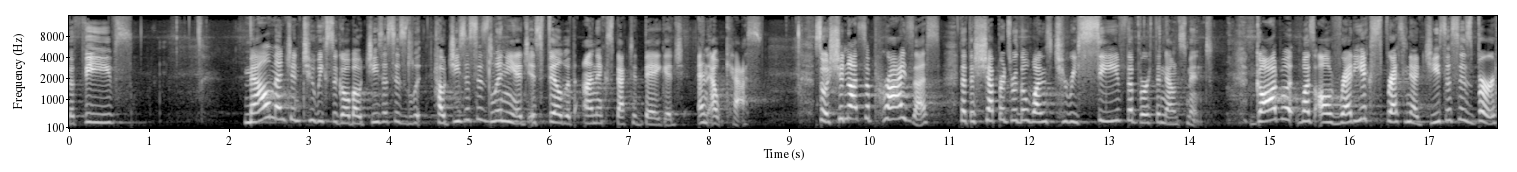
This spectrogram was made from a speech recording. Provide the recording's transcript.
the thieves. Mal mentioned two weeks ago about Jesus's, how Jesus' lineage is filled with unexpected baggage and outcasts. So it should not surprise us that the shepherds were the ones to receive the birth announcement. God was already expressing at Jesus' birth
